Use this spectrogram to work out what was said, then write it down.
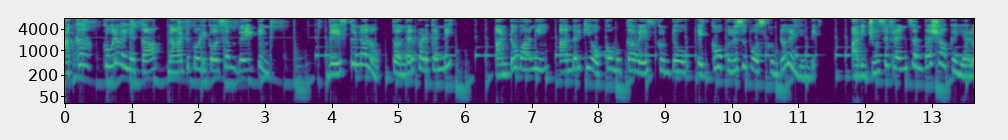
అక్క కూరవయ్యక్క నాటుకోడి కోసం వెయిటింగ్. వేస్తున్నాను తొందరపడకండి అంటూ వాణి అందరికీ ఒక్కో ముక్క వేసుకుంటూ ఎక్కువ పులుసు పోసుకుంటూ వెళ్ళింది. అది చూసి ఫ్రెండ్స్ అంతా షాక్ అయ్యారు.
